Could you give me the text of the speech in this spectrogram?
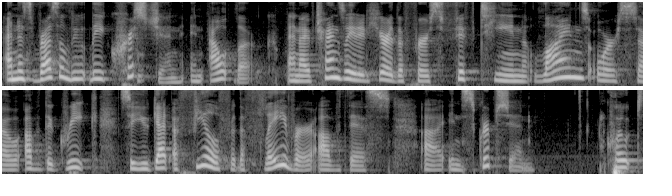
and is resolutely Christian in outlook. And I've translated here the first 15 lines or so of the Greek so you get a feel for the flavor of this uh, inscription. Quote,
